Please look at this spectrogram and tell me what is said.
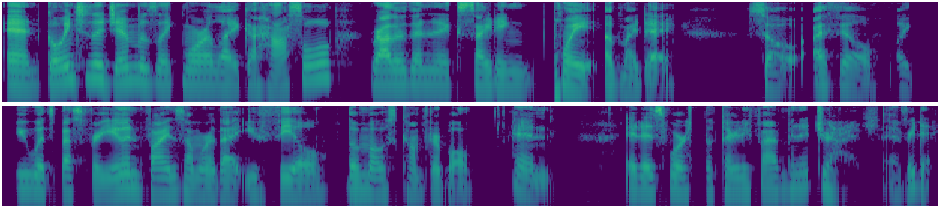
And going to the gym was like more like a hassle rather than an exciting point of my day. So I feel like do what's best for you and find somewhere that you feel the most comfortable. And it is worth the 35 minute drive every day.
